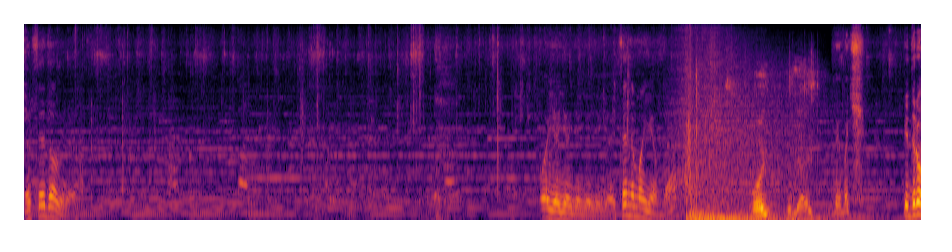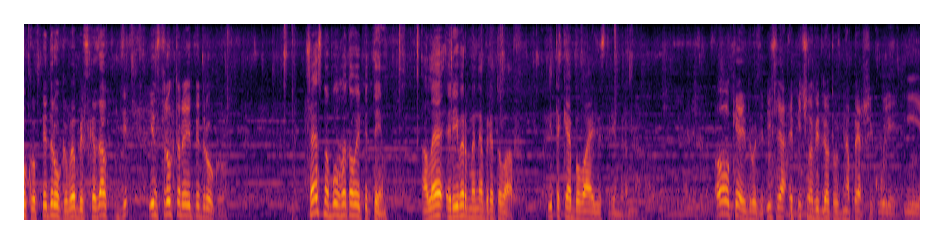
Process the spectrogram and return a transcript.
Та Все добре. Ой-ой-ой-ой-ой-ой. Це не моє, да? Вибач. Під руку, під руку, вибач, сказав інструкторові під руку. Чесно, був готовий піти, але рівер мене врятував. І таке буває зі стрімерами. Окей, друзі, після епічного відльоту на першій кулі і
